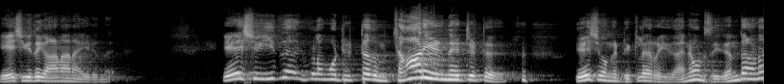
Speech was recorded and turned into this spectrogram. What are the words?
യേശു ഇത് കാണാനായിരുന്നു. യേശു ഇത് ഇവളങ്ങോട്ട് ഇട്ടതും ചാടി എഴുന്നേറ്റിട്ട് യേശു അങ്ങ് ഡിക്ലെയർ ചെയ്ത് അനൗൺസ് ചെയ്ത്. എന്താണ്?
